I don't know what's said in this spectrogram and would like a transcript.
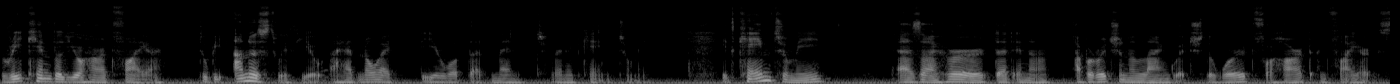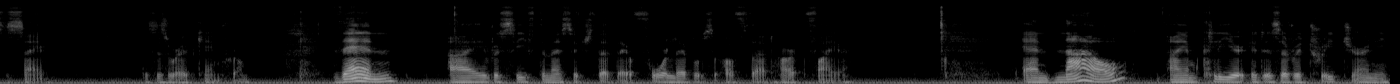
rekindle your heart fire. To be honest with you, I had no idea what that meant when it came to me. It came to me as I heard that in an Aboriginal language, the word for heart and fire is the same. This is where it came from. Then I received the message that there are four levels of that heart fire. And now I am clear it is a retreat journey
